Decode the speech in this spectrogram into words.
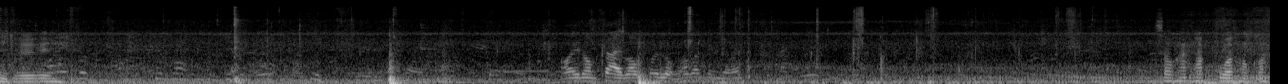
นี่ เลยเอาไอ้น้องชายเราคุยลงเขาว่าเป็นยังไงเศร้าห้าพักกลัวเขาก่อน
